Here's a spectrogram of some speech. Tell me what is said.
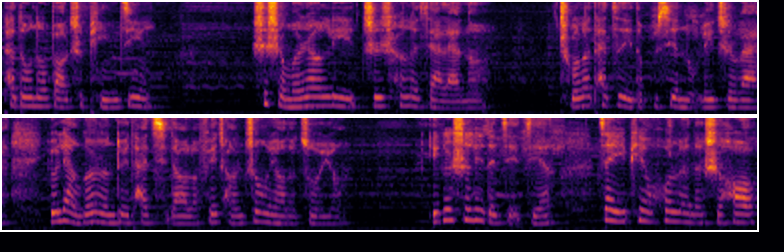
他都能保持平静。是什么让丽支撑了下来呢？除了他自己的不懈努力之外，有两个人对他起到了非常重要的作用。一个是丽的姐姐，在一片混乱的时候，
